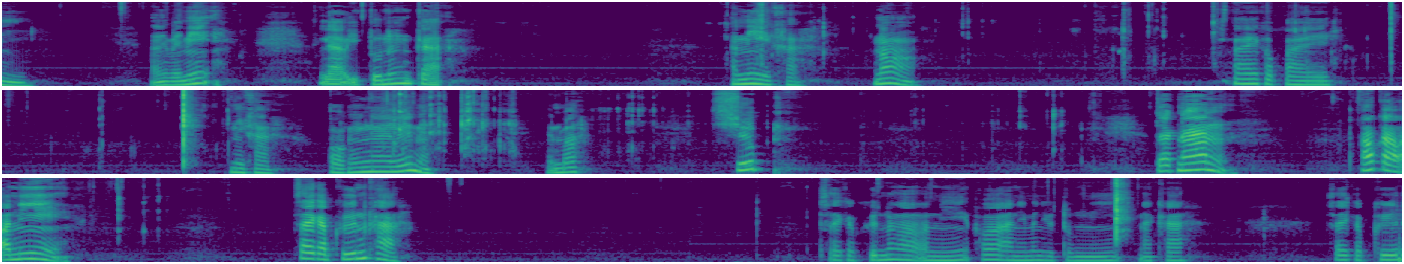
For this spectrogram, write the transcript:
นี่อันนี้ไปนี้ แล้วอีกตัวนึงกะ อันนี้ค่ะนอกใส่เข้าไป นี่ค่ะ ออกง่ายๆเลยเนี่ย เห็นปะชึบ จากนั้นเอากับอันนี้ ใส่กับพื้นค่ะ ใส่กับพื้นต้องเอาอันนี้ เพราะว่าอันนี้มันอยู่ตรงนี้นะคะ ใส่กับพื้น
